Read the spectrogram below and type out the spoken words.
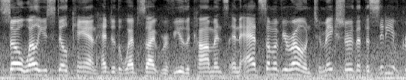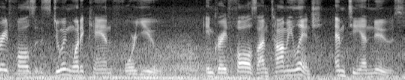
So, while you still can, head to the website, review the comments, and add some of your own to make sure that the City of Great Falls is doing what it can for you. In Great Falls, I'm Tommy Lynch, MTN News.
